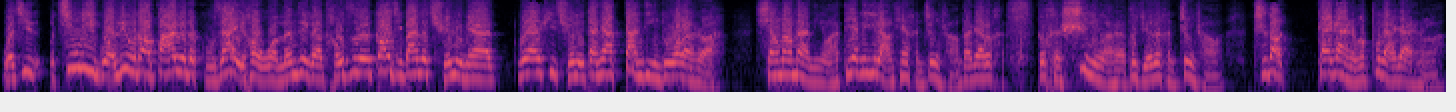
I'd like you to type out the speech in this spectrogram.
我记我经历过六到八月的股灾以后，我们这个投资高级班的群里面 VIP 群里，大家淡定多了是吧？相当淡定了，跌个一两天很正常，大家都很都很适应了是吧？都觉得很正常了，知道该干什么不该干什么了，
